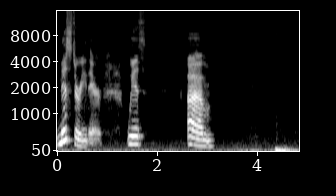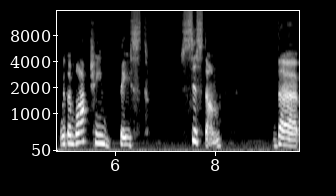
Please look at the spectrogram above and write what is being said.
mystery there. With um, with a blockchain based system, the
